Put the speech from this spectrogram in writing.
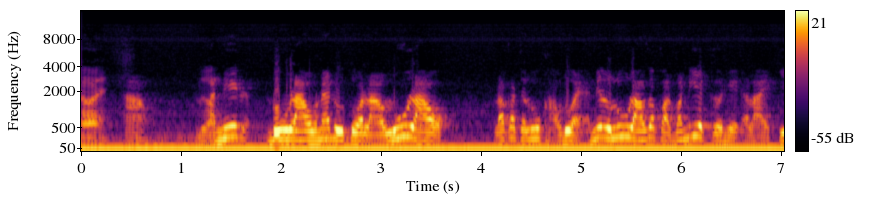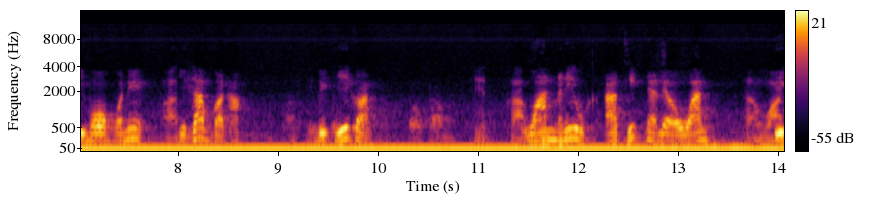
เลยอ้าวเรื่องอันนี้ดูเรานะดูตัวเรารู้เรา แล้วก็จะรู้เขาด้วย อันนี้เรารู้เราซะก่อนวันนี้เกิดเหตุอะไร กี่โมงวันนี้กี่ข้ามก่อนอะอาทิตย์ดีทีก่อนเก้าค่ำทิศสามวันอันนี้อาทิตย์เนี่ยเรียกว่าวันอ่าวันดี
